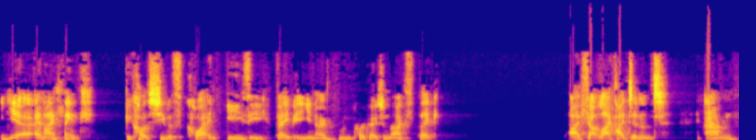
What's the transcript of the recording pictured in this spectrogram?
yeah. And I think because she was quite an easy baby, you know, in quotation marks, like I felt like I didn't, um,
